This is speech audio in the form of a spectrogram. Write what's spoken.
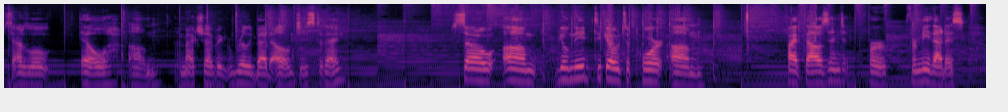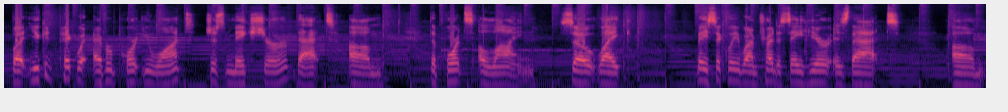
sound a little ill. Um, I'm actually having really bad allergies today. So, um, you'll need to go to port um, 5000 for, for me that is. But you can pick whatever port you want. Just make sure that um, the ports align. So, like, basically what I'm trying to say here is that um,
